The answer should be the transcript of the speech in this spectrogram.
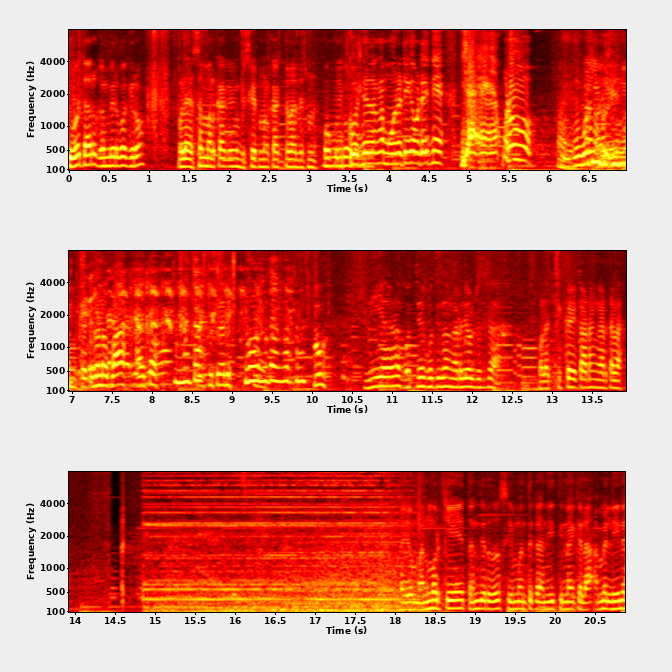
ಇವತ್ತು ಯಾರು ಗಂಭೀರವಾಗಿರೋ? ಒಳ್ಳೆ ಹೆಸ ಮಲ್ಕಾಕ ಬಿಸ್ಕೆಟ್ ಮಲ್ಕಾಕ್ತಾರ ಅಲ್ಲಿ ಸುಮ್ಮನೆ ಹೋಗಿ ಕೊಡ್ನಿಲ್ಲ ಮೋನಿಟಿಗೆ ಹೊಡೈತಿ ಕೊಡು. ಕಟ್ಕೊಂಡು ಬಾ. ಆಯ್ತು. ಹೋಗು ನೀ ಯಾರ ಗೊತ್ತೇ ಗೊತ್ತಿದ್ದಂಗೆ ಅರ್ಧ ಹೇಳ್ತಿದ್ಕ ಒಳ್ಳೆ ಚಿಕ್ಕ ಕಾಡಂಗೆ ಆಡ್ತಾಳ. ಅಯ್ಯೋ ಮನ್ಮೂರ್ಕಿ ತಂದಿರೋದು ಸೀಮಂತಕ ನೀ ತಿನ್ನಕ್ಕಿಲ್ಲ ಆಮೇಲೆ ನೀನೇ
